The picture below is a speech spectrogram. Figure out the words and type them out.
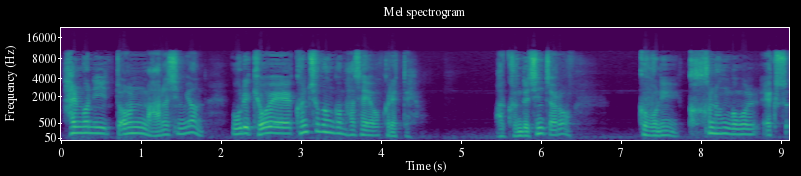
할머니 돈 많으시면 우리 교회에 건축 헌금 하세요. 그랬대요. 아, 그런데 진짜로 그분이 큰 헌금을 액수,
